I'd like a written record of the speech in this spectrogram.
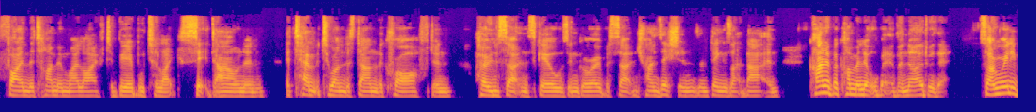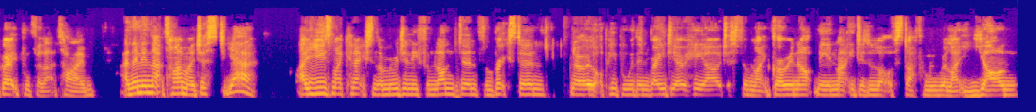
find the time in my life to be able to like sit down and attempt to understand the craft and hone certain skills and go over certain transitions and things like that and kind of become a little bit of a nerd with it. So I'm really grateful for that time. And then in that time, I just, yeah, I use my connections. I'm originally from London, from Brixton. Know a lot of people within radio here, just from like growing up. Me and Matty did a lot of stuff when we were like young,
